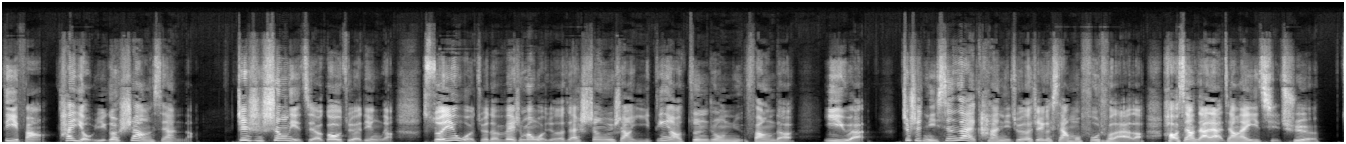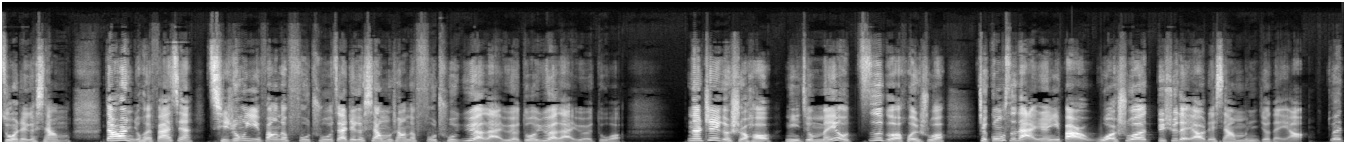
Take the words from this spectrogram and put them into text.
地方，它有一个上限的，这是生理结构决定的。所以我觉得，为什么我觉得在生育上一定要尊重女方的意愿？就是你现在看，你觉得这个项目孵出来了，好像咱俩将来一起去。做这个项目，待会儿你就会发现，其中一方的付出在这个项目上的付出越来越多，越来越多。那这个时候你就没有资格会说，这公司大一人一半，我说必须得要这项目，你就得要。对，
